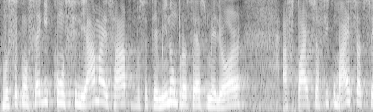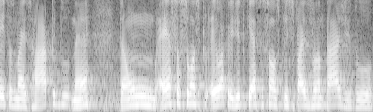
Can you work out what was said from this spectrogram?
você consegue conciliar mais rápido, você termina um processo melhor, as partes já ficam mais satisfeitas mais rápido, né? Então, essas são as, eu acredito que essas são as principais vantagens do,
